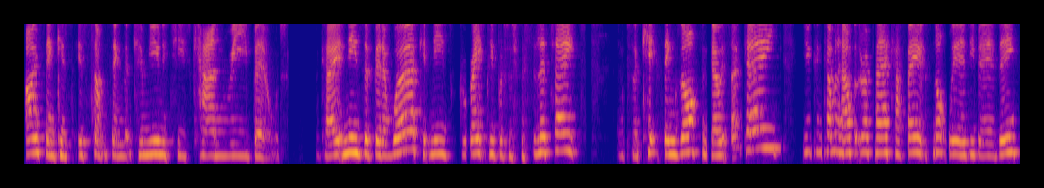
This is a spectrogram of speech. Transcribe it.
I think is is something that communities can rebuild. Okay, it needs a bit of work. It needs great people to facilitate and to kick things off and go, it's okay. You can come and help at the repair cafe. It's not weirdy beardy,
